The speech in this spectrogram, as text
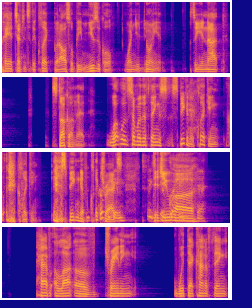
pay attention to the click, but also be musical when you're doing it. So you're not stuck on that. What was some of the things, speaking of clicking, clicking, speaking of click tracks, Speaking did you uh, yeah. have a lot of training with that kind of thing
